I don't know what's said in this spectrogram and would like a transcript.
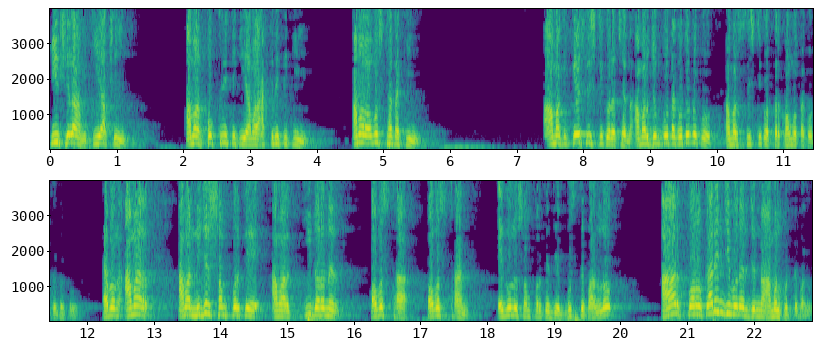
কি ছিলাম, কি আছি, আমার প্রকৃতি কি, আমার আকৃতি কি, আমার অবস্থাটা কি, আমাকে কে সৃষ্টি করেছেন, আমার যোগ্যতা কতটুকু, আমার সৃষ্টিকর্তার ক্ষমতা কতটুকু, এবং আমার আমার নিজের সম্পর্কে আমার কি ধরনের অবস্থা, অবস্থান এগুলো সম্পর্কে যে বুঝতে পারল, আর পরকালীন জীবনের জন্য আমল করতে পারল,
